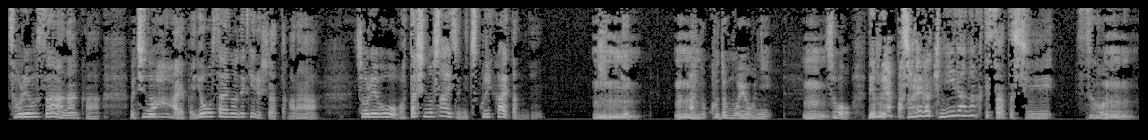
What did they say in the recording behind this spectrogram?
それをさなんかうちの母やっぱ洋裁のできる人だったからそれを私のサイズに作り変えたのね、うん。うん。あの子供用に。うん。そう。でもやっぱそれが気に入らなくてさ私。すごい、うん。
